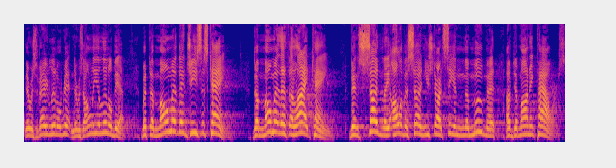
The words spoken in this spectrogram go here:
There was very little written. There was only a little bit. But the moment that Jesus came, the moment that the light came, then suddenly, all of a sudden, you start seeing the movement of demonic powers.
